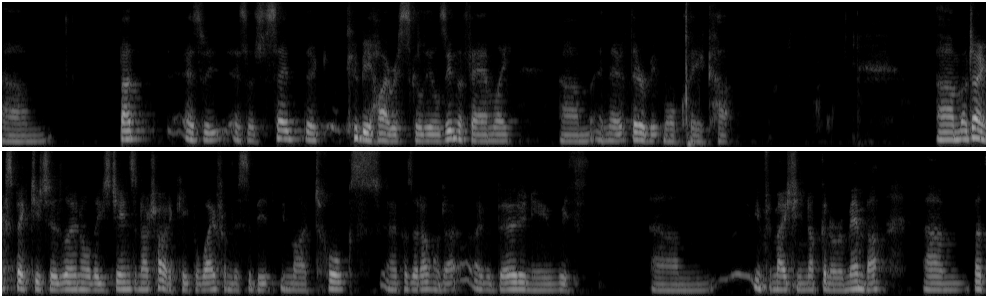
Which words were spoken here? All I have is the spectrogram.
Um, but as we, as I said, there could be high risk alleles in the family um, and they're, they're a bit more clear cut. Um, I don't expect you to learn all these genes and I try to keep away from this a bit in my talks because uh, I don't want to overburden you with um, information you're not going to remember. Um, but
